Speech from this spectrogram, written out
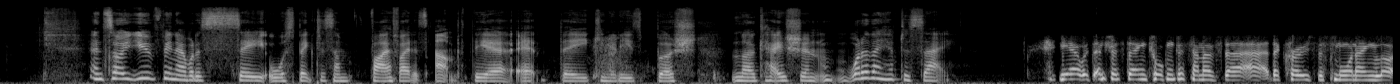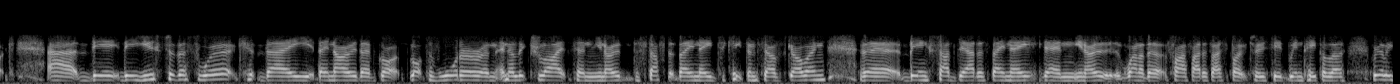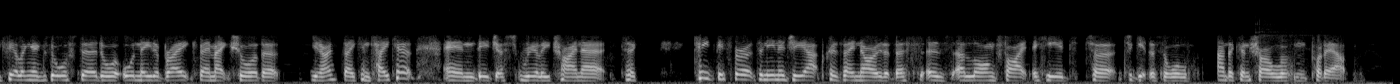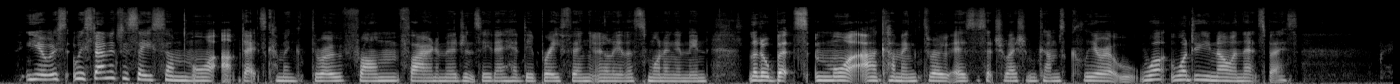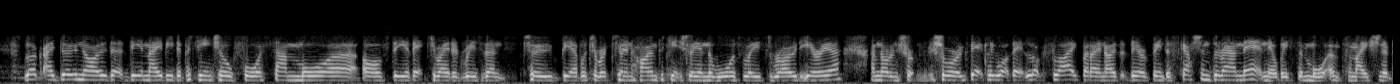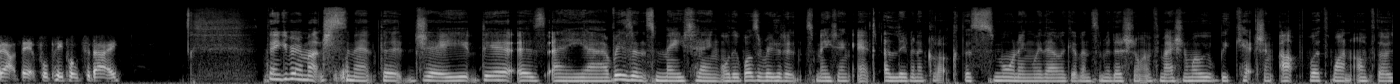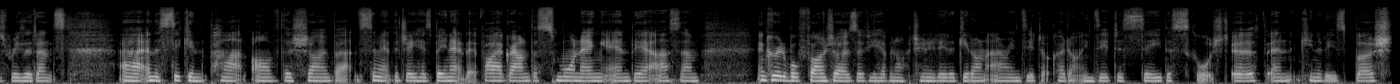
And so you've been able to see or speak to some firefighters up there at the Kennedy's Bush location. What do they have to say? Yeah, it was interesting talking to some of the uh, the crews this morning. Look, uh, they're they're used to this work. They they know they've got lots of water and, and electrolytes and you know the stuff that they need to keep themselves going. They're being subbed out as they need. And you know, one of the firefighters I spoke to said when people are really feeling exhausted or, or need a break, they make sure that you know they can take it, and they're just really trying to to keep their spirits and energy up because they know that this is a long fight ahead to, to get this all under control and put out. Yeah, we're, we're starting to see some more updates coming through from Fire and Emergency. They had their briefing earlier this morning, and then little bits more are coming through as the situation becomes clearer. What what do you know in that space? Look, I do know that there may be the potential for some more of the evacuated residents to be able to return home, potentially in the Worsley's Road area. I'm not sure exactly what that looks like, but I know that there have been discussions around that, and there'll be some more information about that for people today. Thank you very much, Samantha Gee. There is a uh, residents' meeting, or there was a residents' meeting at 11 o'clock this morning where they were given some additional information where we'll be catching up with one of those residents uh, in the second part of the show. But Samantha Gee has been at that fire ground this morning and there are some incredible photos if you have an opportunity to get on rnz.co.nz to see the scorched earth in Kennedy's bush.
